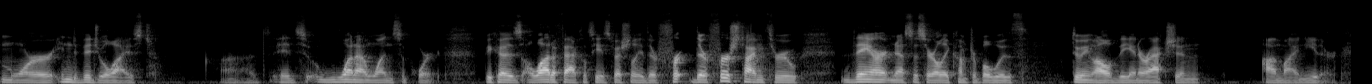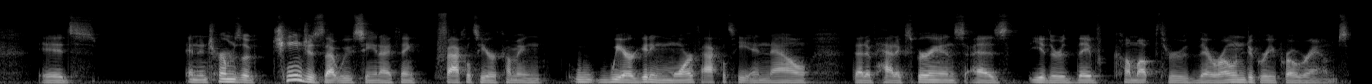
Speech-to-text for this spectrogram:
more individualized. Uh, it's one-on-one support because a lot of faculty, especially their fir their first time through, they aren't necessarily comfortable with doing all of the interaction online either. It's and in terms of changes that we've seen, I think faculty are coming. We are getting more faculty in now that have had experience as either they've come up through their own degree programs.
